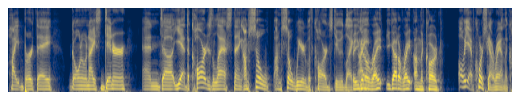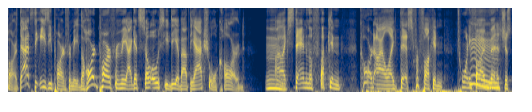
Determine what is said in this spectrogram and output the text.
hype birthday. Going to a nice dinner, and uh, yeah, the card is the last thing. I'm so I'm so weird with cards, dude. Like, Are you gonna I- write? You gotta write on the card. oh yeah, of course you got to write on the card. That's the easy part for me. The hard part for me, I get so OCD about the actual card. Mm. I like stand in the fucking card aisle like this for fucking 25 minutes, just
